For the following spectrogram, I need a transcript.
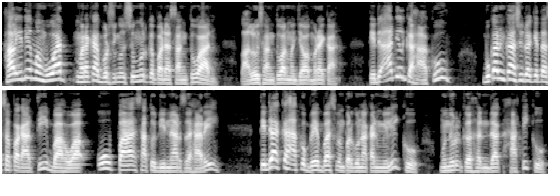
hal ini membuat mereka bersungut-sungut kepada sang tuan. Lalu sang tuan menjawab mereka, Tidak adilkah aku? Bukankah sudah kita sepakati bahwa upah satu dinar sehari? Tidakkah aku bebas mempergunakan milikku menurut kehendak hatiku?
